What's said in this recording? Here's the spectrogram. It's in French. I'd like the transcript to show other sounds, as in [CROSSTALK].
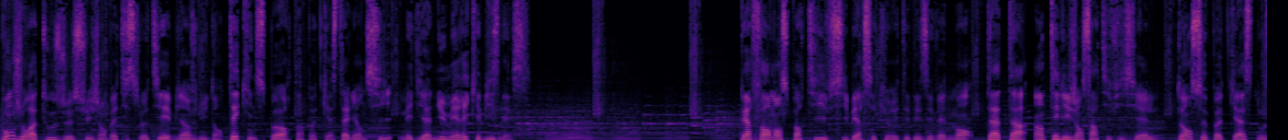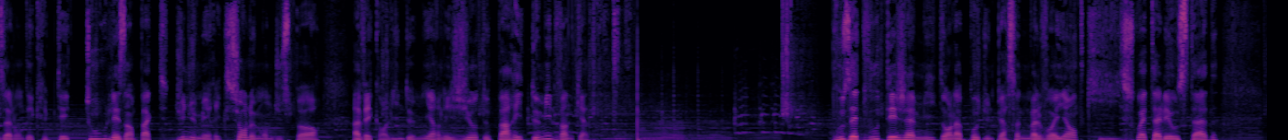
Bonjour à tous, je suis Jean-Baptiste Lotier et bienvenue dans Tech in Sport, un podcast Alliancy, médias numériques et business. Performance sportive, cybersécurité des événements, data, intelligence artificielle. Dans ce podcast, nous allons décrypter tous les impacts du numérique sur le monde du sport, avec en ligne de mire les JO de Paris 2024. Vous êtes-vous déjà mis dans la peau d'une personne malvoyante qui souhaite aller au stade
